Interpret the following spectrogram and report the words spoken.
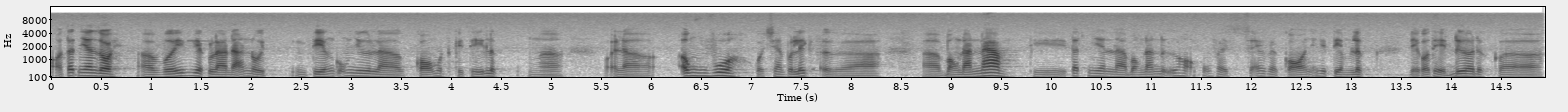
Họ tất nhiên rồi uh, với việc là đã nổi tiếng cũng như là có một cái thế lực uh, gọi là ông vua của Champions League ở uh, uh, bóng đá nam thì tất nhiên là bóng đá nữ họ cũng phải sẽ phải có những cái tiềm lực để có thể đưa được uh,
